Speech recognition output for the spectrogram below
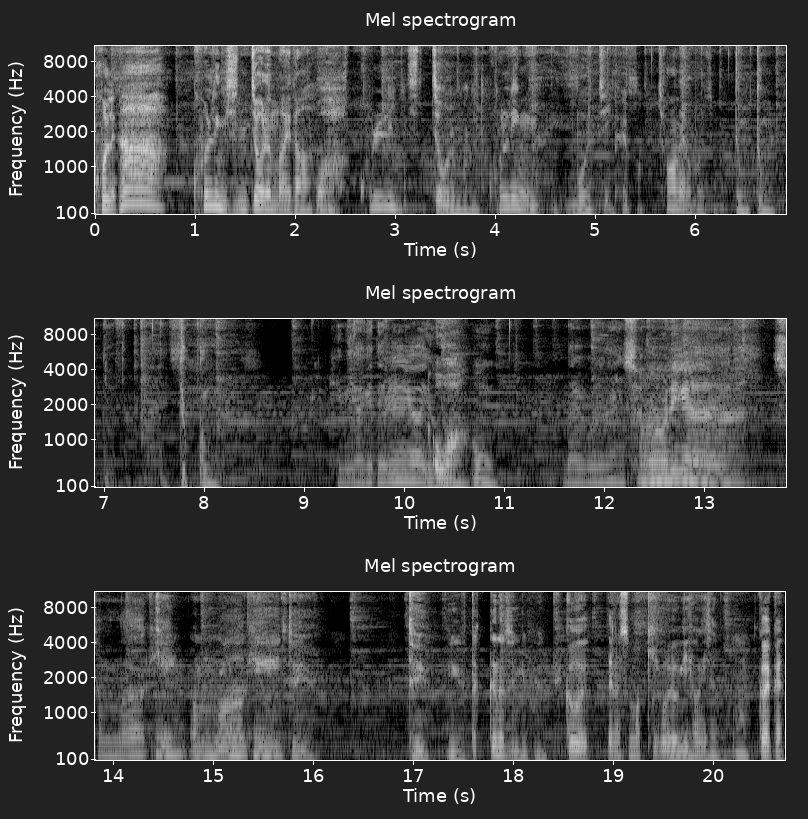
콜링 콜링 진짜 오랜만이다. 와 콜링 진짜 오랜만이다. 콜링 뭐였지? 대박. 처음에가 뭐였죠? 뚱뚱 뚝궁 희미하게 들려요. 어, 와 어. 날 부르는 소리가 숨막힌 I'm walking to you, to you. 이거 딱 끊어지는 게 포인트. 그거 때는 숨 막히고 여기 형이잖아요. 어. 그거 약간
